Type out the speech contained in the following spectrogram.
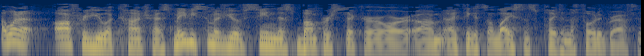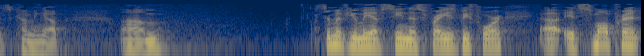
I want to offer you a contrast. Maybe some of you have seen this bumper sticker, or um, I think it's a license plate in the photograph that's coming up. Um, some of you may have seen this phrase before. Uh, it's small print.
